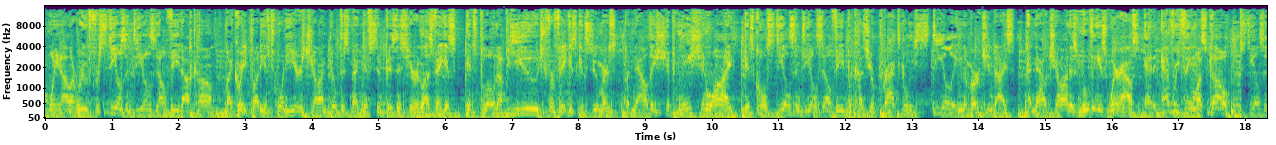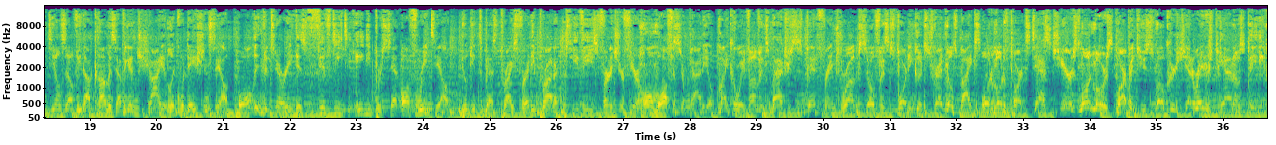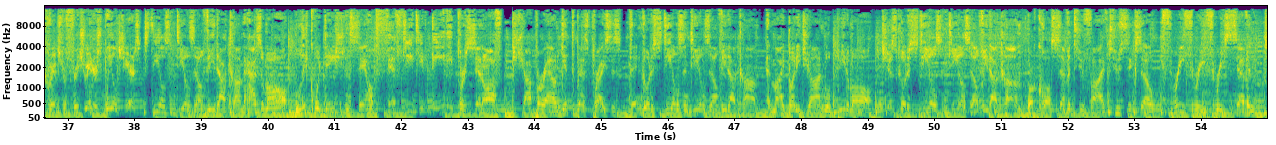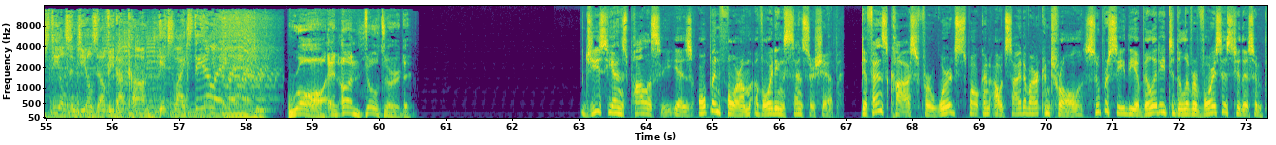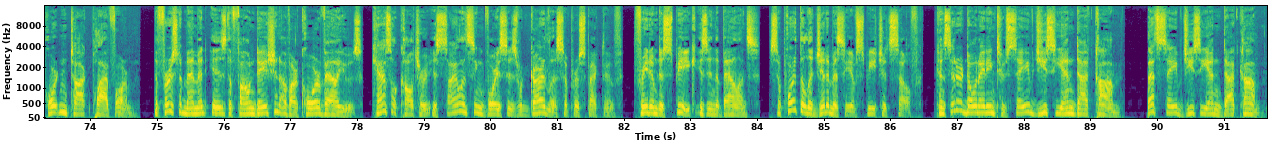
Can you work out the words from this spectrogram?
I'm Wayne Allyn Root for StealsAndDealsLV.com. My great buddy of 20 years, John, built this magnificent business here in Las Vegas. It's blown up huge for Vegas consumers, but now they ship nationwide. It's called Steals and Deals LV because you're practically stealing the merchandise. And now John is moving his warehouse, and everything must go. StealsAndDealsLV.com is having a giant liquidation sale. All inventory is 50 to 80% off retail. You'll get the best price for any product. TVs, furniture for your home, office, or patio, microwave ovens, mattresses, bed frames, rugs, sofas, sporting goods, treadmills, bikes, automotive parts, desks, chairs, lawnmowers, barbecues, smokers, generators, pianos, baby cribs, refrigerators, wheelchairs. StealsAndDealsLV.com has them all. Liquidation sale, 50 to 80% off. Shop around, get the best prices, then go to StealsAndDealsLV.com and Deals LV.com and my buddy John will beat them all. Just go to StealsAndDealsLV.com or call 725-260-3337. StealsAndDealsLV.com. It's like stealing. Raw and unfiltered. GCN's policy is open forum avoiding censorship. Defense costs for words spoken outside of our control supersede the ability to deliver voices to this important talk platform. The First Amendment is the foundation of our core values. Cancel culture is silencing voices regardless of perspective. Freedom to speak is in the balance. Support the legitimacy of speech itself. Consider donating to SaveGCN.com. That's SaveGCN.com.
